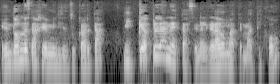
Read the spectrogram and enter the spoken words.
en dónde está Géminis en su carta y qué planetas en el grado matemático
